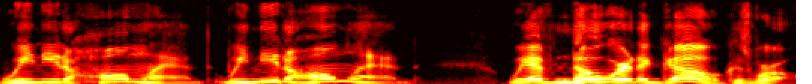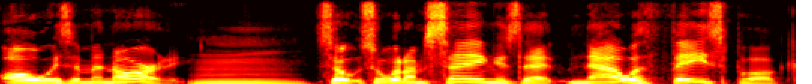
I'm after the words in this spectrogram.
We need a homeland. We need a homeland. We have nowhere to go because we're always a minority. Hmm. So, so what I'm saying is that now with Facebook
